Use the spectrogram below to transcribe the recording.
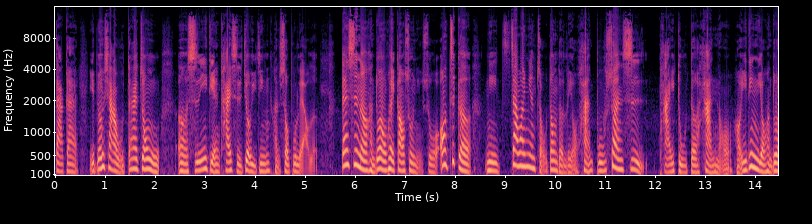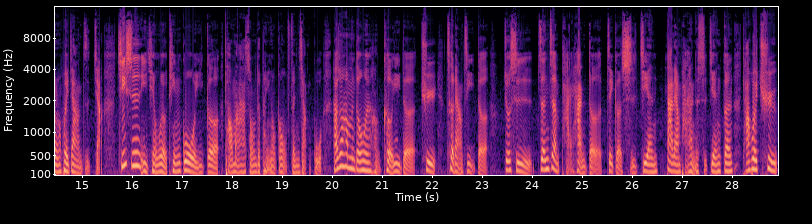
大概也不用下午，大概中午呃十一点开始就已经很受不了了。但是呢，很多人会告诉你说：“哦，这个你在外面走动的流汗不算是排毒的汗哦。”好，一定有很多人会这样子讲。其实以前我有听过一个跑马拉松的朋友跟我分享过，他说他们都会很刻意的去测量自己的。就是真正排汗的这个时间，大量排汗的时间，跟他会去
